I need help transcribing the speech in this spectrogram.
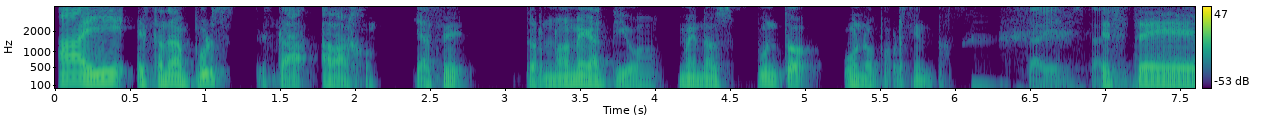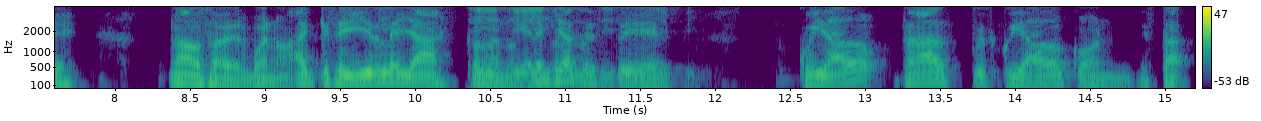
ahí Standard Poor's está abajo. Ya se tornó negativo. Menos 0.1%. Está bien, está bien. Este. Vamos a ver, bueno, hay que seguirle ya con las noticias. este, cuidado, pues cuidado con esta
